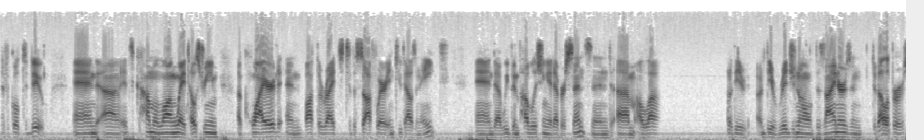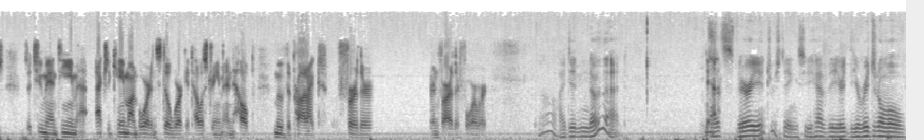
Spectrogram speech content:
difficult to do. And uh, it's come a long way. Telestream acquired and bought the rights to the software in 2008, and uh, we've been publishing it ever since. And um, a lot of the the original designers and developers, it's a two man team, actually came on board and still work at Telestream and help move the product further and farther forward. Oh, I didn't know that. Yeah. That's very interesting. So you have the the original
